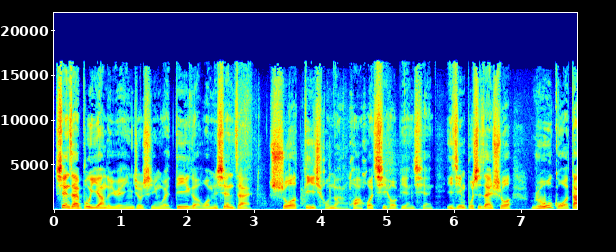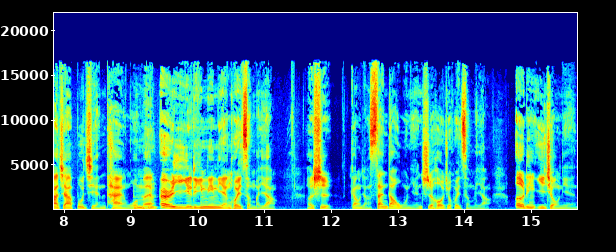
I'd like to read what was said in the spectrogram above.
现在不一样的原因，就是因为第一个，我们现在说地球暖化或气候变迁，已经不是在说如果大家不减碳，我们二一零零年会怎么样，而是刚刚讲三到五年之后就会怎么样。二零一九年，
